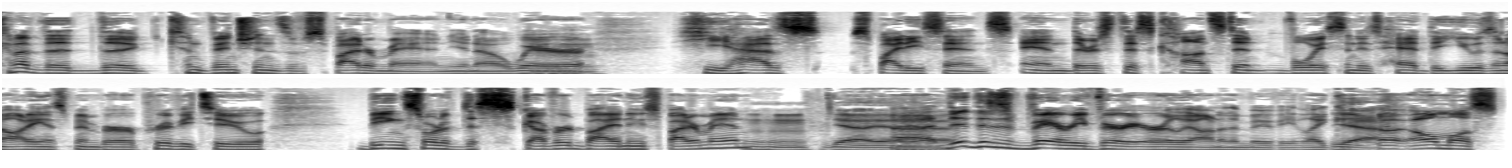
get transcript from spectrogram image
kind of the the conventions of Spider-Man. You know, where he has Spidey sense, and there's this constant voice in his head that you, as an audience member, are privy to, being sort of discovered by a new Spider-Man. yeah, yeah, Uh, yeah. th- this is very, very early on in the movie, like Yeah. uh, almost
